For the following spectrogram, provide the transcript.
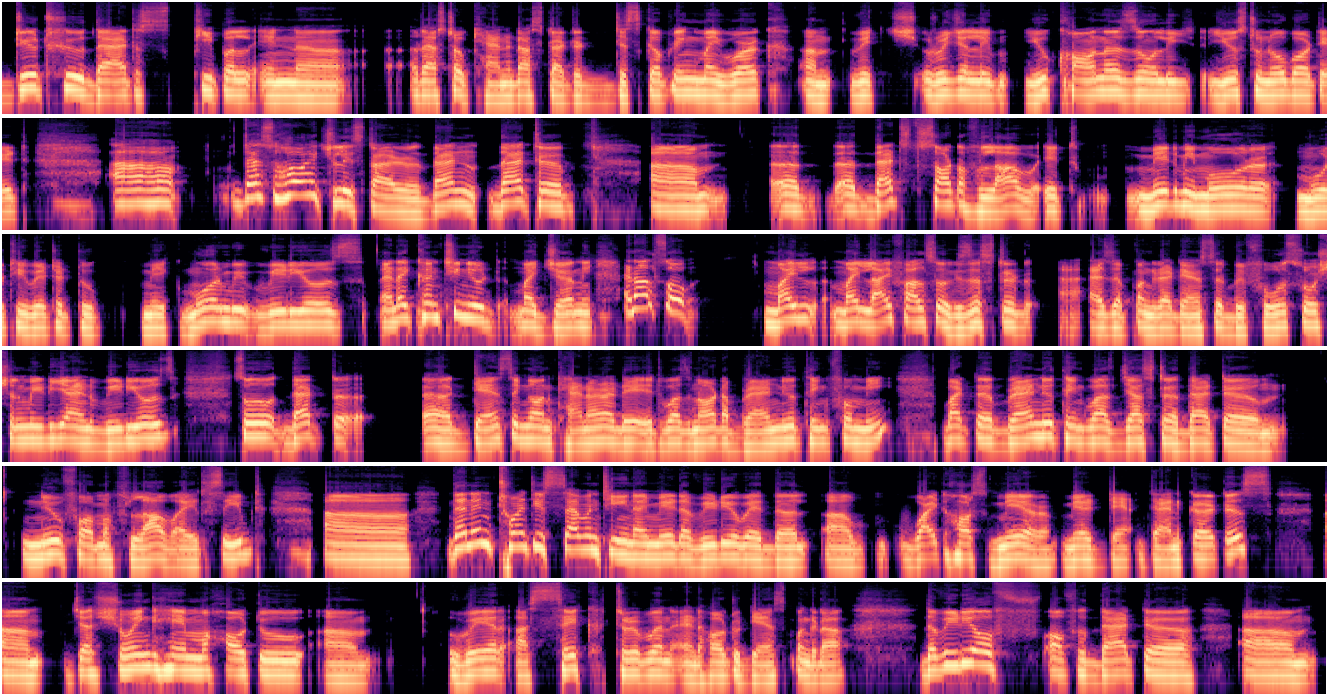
due to that, people in rest of Canada started discovering my work, um, which originally Yukoners only used to know about it. Uh, that's how I actually started. Then that uh, um, uh, that sort of love it made me more motivated to make more videos, and I continued my journey. And also, my my life also existed uh, as a Bhangra dancer before social media and videos, so that uh, uh, dancing on Canada Day, it was not a brand new thing for me, but a brand new thing was just uh, that um, new form of love I received. Uh, then in 2017, I made a video with the uh, Whitehorse Mayor, Mayor Dan, Dan Curtis, um, just showing him how to um, wear a Sikh turban and how to dance Bhangra. The video of, of that uh, um,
